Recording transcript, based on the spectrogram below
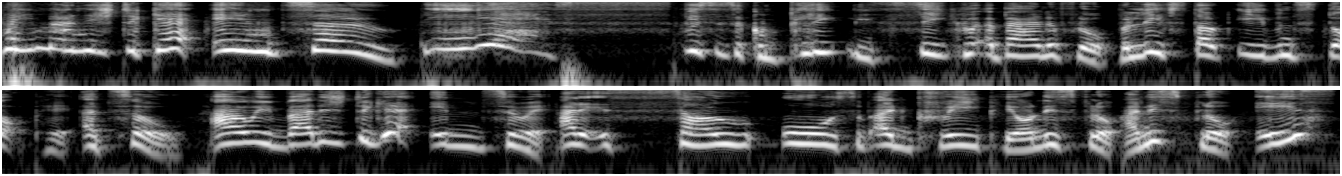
we managed to get into. Yes! This is a completely secret abandoned floor. The lifts don't even stop here at all. And we managed to get into it. And it is so awesome and creepy on this floor. And this floor is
